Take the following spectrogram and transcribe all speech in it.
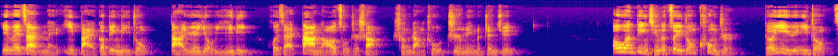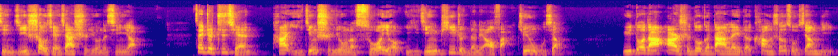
因为在每一百个病例中，大约有一例会在大脑组织上生长出致命的真菌。欧文病情的最终控制得益于一种紧急授权下使用的新药，在这之前，他已经使用了所有已经批准的疗法，均无效。与多达二十多个大类的抗生素相比，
